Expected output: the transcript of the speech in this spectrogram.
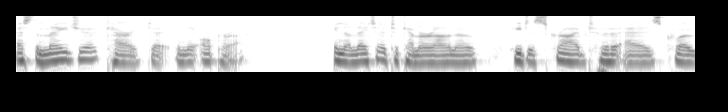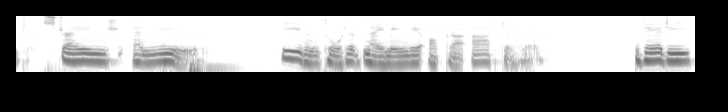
as the major character in the opera. In a letter to Cammarano, he described her as, quote, strange and new. He even thought of naming the opera after her. Verdi,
